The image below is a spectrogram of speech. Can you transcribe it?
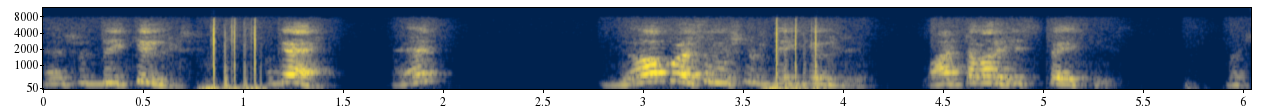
and should be killed Okay? Eh? No person should be killed, whatever his faith is. But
